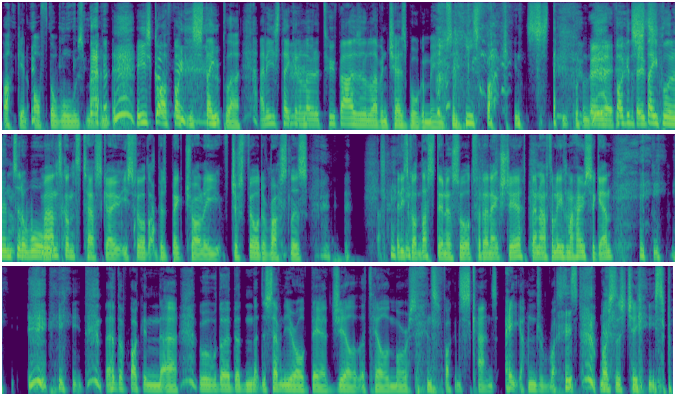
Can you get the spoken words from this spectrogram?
fucking off the walls, man. He's got a fucking stapler and he's taken a load of 2011 Chesburger memes and he's fucking stapling, Yeah, fucking stapling them to the wall. Man's gone to Tesco. He's filled up his big trolley, just filled with rustlers, and he's gone. That's dinner sorted for the next year. Don't have to leave my house again. They're the fucking uh, well, the the the seventy year old there, Jill at the till and Morrison's fucking scans eight hundred Russell's Russell's cheeseburgers.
